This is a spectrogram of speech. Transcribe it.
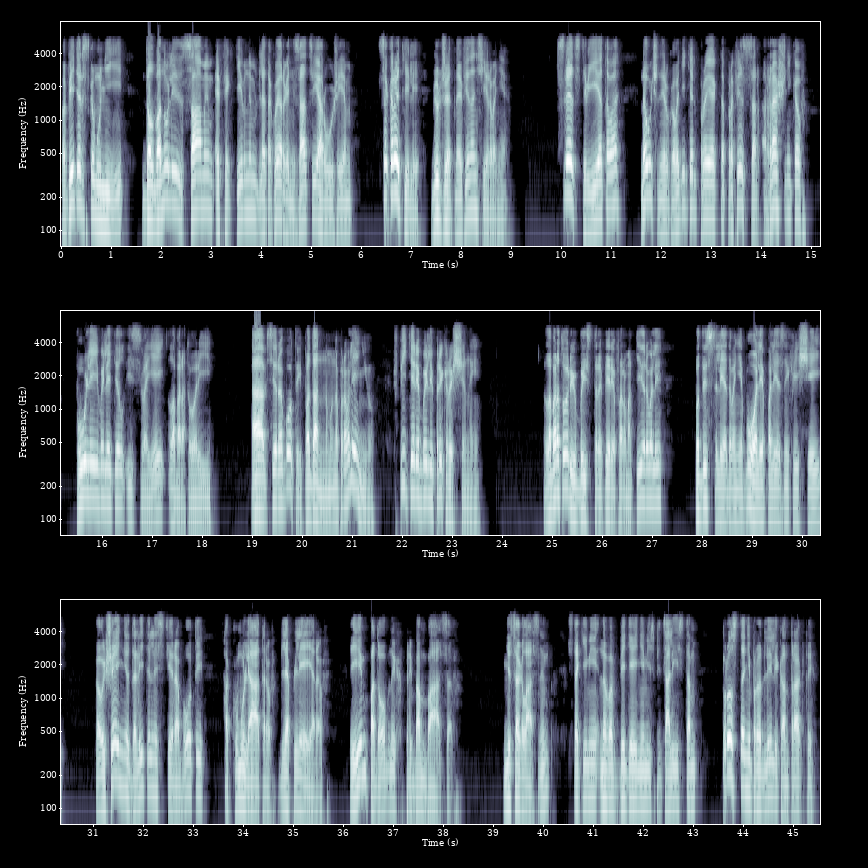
По питерскому НИИ долбанули самым эффективным для такой организации оружием, сократили бюджетное финансирование. Вследствие этого научный руководитель проекта профессор Рашников пулей вылетел из своей лаборатории, а все работы по данному направлению в Питере были прекращены. Лабораторию быстро переформатировали под исследование более полезных вещей, повышение длительности работы аккумуляторов для плееров и им подобных прибамбасов. Несогласным с такими нововведениями специалистам просто не продлили контракты.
